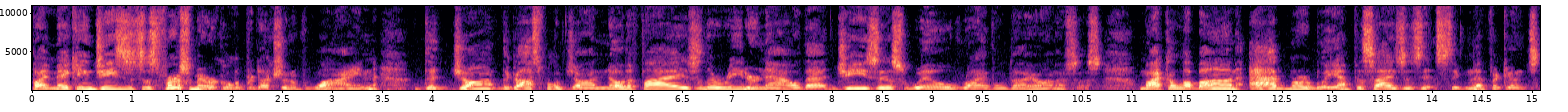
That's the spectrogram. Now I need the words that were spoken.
by making Jesus' first miracle the production of wine, the, John, the Gospel of John notifies the reader now that Jesus will rival Dionysus. Michael Labahn admirably emphasizes its significance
